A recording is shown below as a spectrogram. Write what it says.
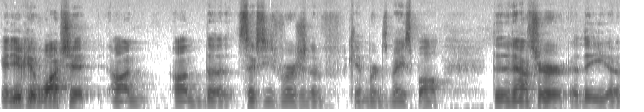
and you can watch it on on the 60s version of Ken Burns Baseball. the announcer, the uh,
